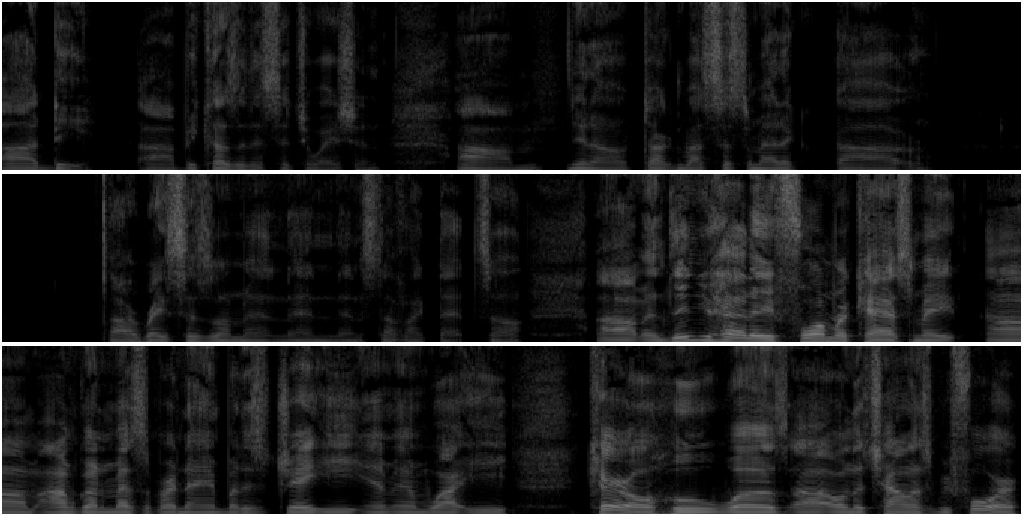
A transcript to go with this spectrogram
uh, D uh, because of this situation um, you know, talking about systematic uh, uh, racism and, and, and stuff like that. So, Um, and then you had a former castmate. Um, I'm going to mess up her name, but it's J E M M Y E, Carroll, who was uh, on the challenge before.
